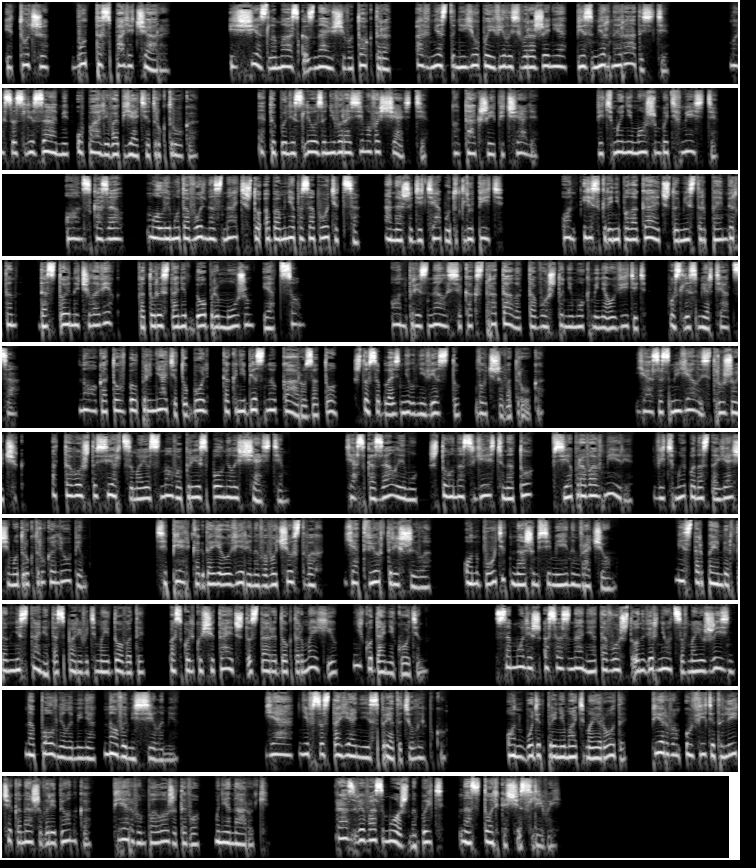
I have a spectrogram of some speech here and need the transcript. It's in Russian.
И тут же будто спали чары. Исчезла маска знающего доктора, а вместо нее появилось выражение безмерной радости. Мы со слезами упали в объятия друг друга. Это были слезы невыразимого счастья, но также и печали. Ведь мы не можем быть вместе. Он сказал, мол, ему довольно знать, что обо мне позаботятся, а наше дитя будут любить. Он искренне полагает, что мистер Пембертон — достойный человек, который станет добрым мужем и отцом. Он признался, как страдал от того, что не мог меня увидеть после смерти отца. Но готов был принять эту боль как небесную кару за то, что соблазнил невесту лучшего друга. Я засмеялась, дружочек, от того, что сердце мое снова преисполнилось счастьем. Я сказала ему, что у нас есть на то все права в мире, ведь мы по-настоящему друг друга любим. Теперь, когда я уверена в его чувствах, я твердо решила, он будет нашим семейным врачом. Мистер Пембертон не станет оспаривать мои доводы, поскольку считает, что старый доктор Мэйхью никуда не годен. Само лишь осознание того, что он вернется в мою жизнь, наполнило меня новыми силами. Я не в состоянии спрятать улыбку. Он будет принимать мои роды, первым увидит личико нашего ребенка, первым положит его мне на руки. Разве возможно быть настолько счастливой?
